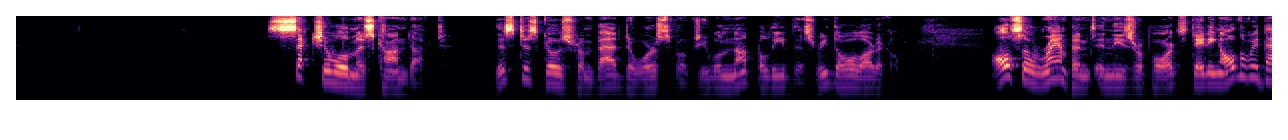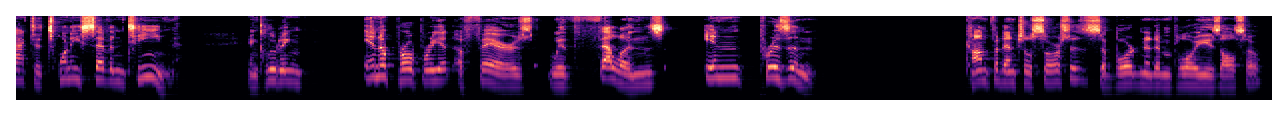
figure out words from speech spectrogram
Sexual misconduct. This just goes from bad to worse, folks. You will not believe this. Read the whole article. Also rampant in these reports, dating all the way back to 2017, including inappropriate affairs with felons in prison. Confidential sources, subordinate employees also.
